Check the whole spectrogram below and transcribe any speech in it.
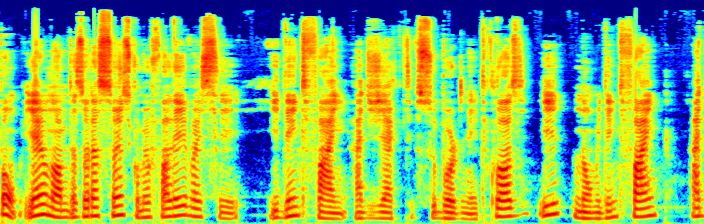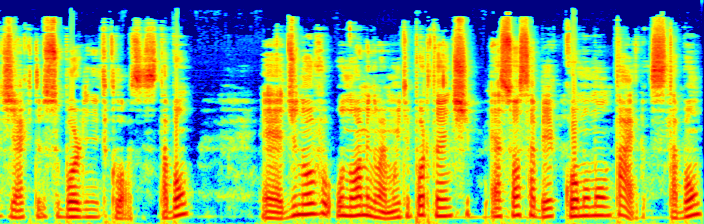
Bom, e aí o nome das orações, como eu falei, vai ser Identifying Adjective Subordinate Clause e Non-Identifying Adjective Subordinate Clauses, tá bom? É, de novo, o nome não é muito importante, é só saber como montar elas, tá bom?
